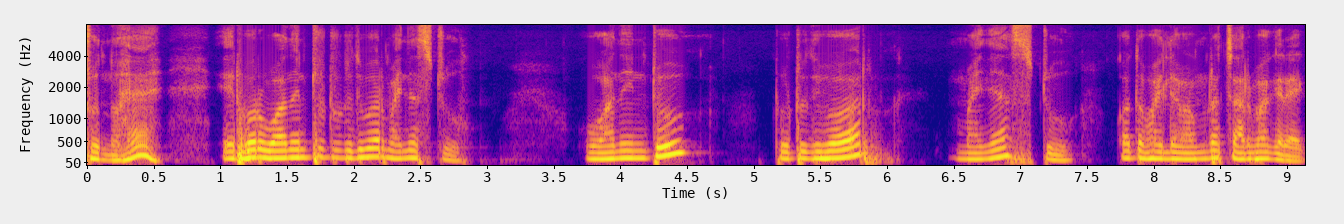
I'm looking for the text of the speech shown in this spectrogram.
শূন্য হ্যাঁ? এরপর one into two two the power minus two one into two two the power minus two কত ভাইলাম আমরা? চার ভাগের এক।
